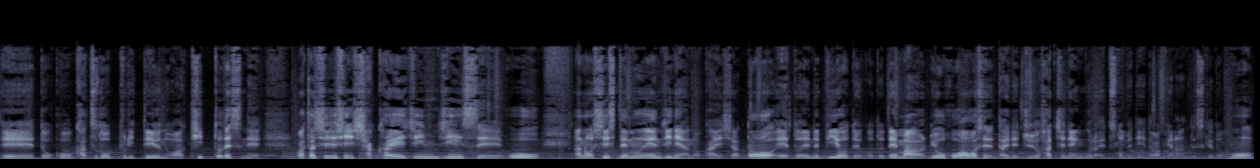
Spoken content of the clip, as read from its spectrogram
えっ、ー、と、こう、活動っぷりっていうのは、きっとですね、私自身、社会人人生を、あの、システムエンジニアの会社と、えっ、ー、と、NPO ということで、まあ、両方合わせて大体18年ぐらい勤めていたわけなんですけども、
